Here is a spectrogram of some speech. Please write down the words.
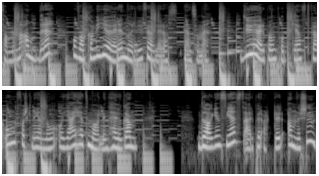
sammen med andre? Og hva kan vi gjøre når vi føler oss ensomme? Du hører på en podkast fra ungforskning.no, og jeg heter Malin Haugan. Dagens gjest er Per Arthur Andersen.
